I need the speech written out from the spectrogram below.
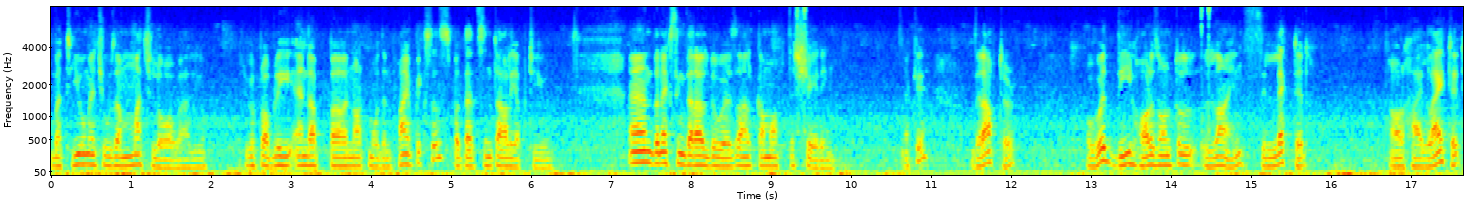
But you may choose a much lower value. You could probably end up uh, not more than 5 pixels but that's entirely up to you. And the next thing that I'll do is I'll come off the shading. Okay? Thereafter with the horizontal line selected or highlighted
